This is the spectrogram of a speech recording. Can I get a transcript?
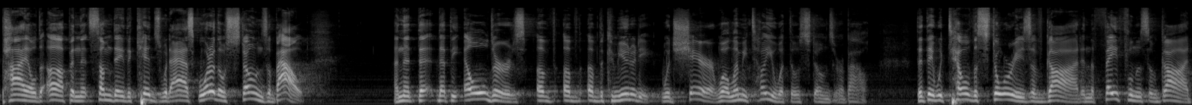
piled up, and that someday the kids would ask, What are those stones about? And that, that, that the elders of, of, of the community would share, Well, let me tell you what those stones are about that they would tell the stories of God and the faithfulness of God,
